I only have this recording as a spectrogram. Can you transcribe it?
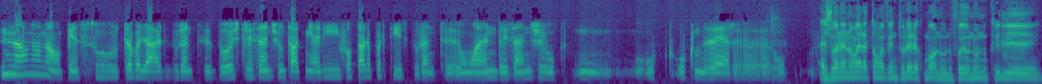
não, não, não. Penso trabalhar durante dois, três anos, juntar dinheiro e voltar a partir durante um ano, dois anos, o que, o, o que me der. Uh, o... A Joana não era tão aventureira como o Nuno. Foi o Nuno que lhe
